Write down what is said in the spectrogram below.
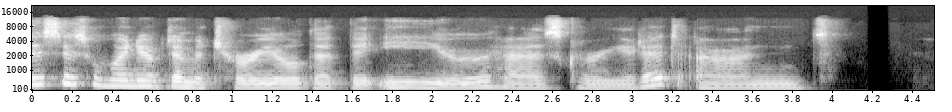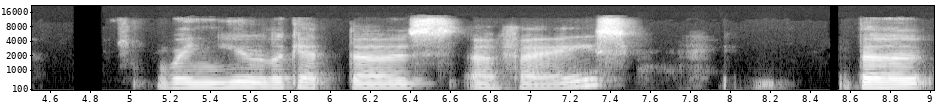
This is one of the material that the EU has created. And when you look at this uh, phase, the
